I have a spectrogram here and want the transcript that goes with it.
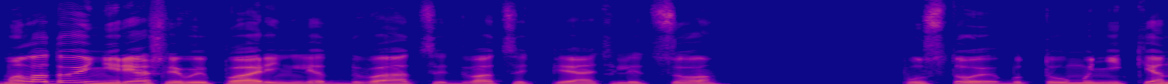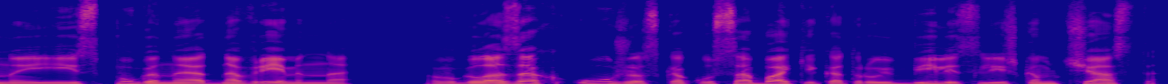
Молодой неряшливый парень, лет 20-25, лицо пустое, будто у манекена и испуганное одновременно, в глазах ужас, как у собаки, которую били слишком часто.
